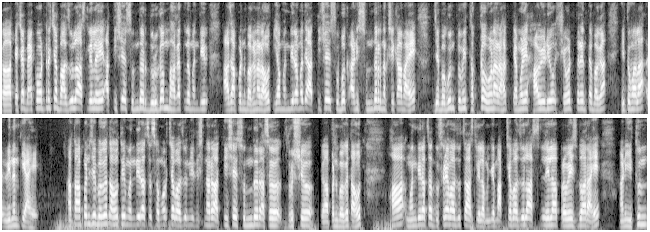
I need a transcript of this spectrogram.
त्याच्या बॅकवॉटरच्या बाजूला असलेलं हे अतिशय सुंदर दुर्गम भागातलं मंदिर आज आपण बघणार आहोत. या मंदिरामध्ये अतिशय सुबक आणि सुंदर नक्षीकाम आहे. जे बघून तुम्ही थक्क होणार आहात. त्यामुळे हा व्हिडिओ शेवटपर्यंत बघा. ही तुम्हाला विनंती आहे. आता आपण जे बघत आहोत हे मंदिराचं समोरच्या बाजूने दिसणारं अतिशय सुंदर असं दृश्य आपण बघत आहोत. हा मंदिराचा दुसऱ्या बाजूचा असलेला म्हणजे मागच्या बाजूला असलेला प्रवेशद्वार आहे. आणि इथून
